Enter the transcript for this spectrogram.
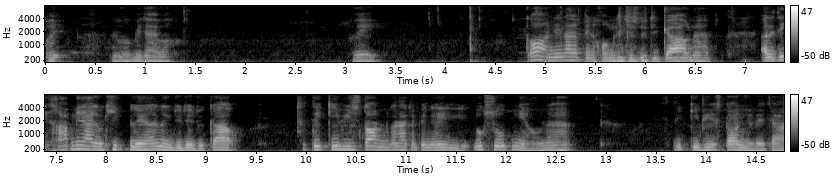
เฮ้ย เออไม่ได้วะ เฮ้ย ก็อันนี้น่าจะเป็นของ 1.9 นะครับ อะไรที่คราฟไม่ได้เราคิดไปเลยนะ 1.9 สติ๊กกี้พิสตอนก็น่าจะเป็นไอ้ลูกซุปเหนียวนะฮะ สติ๊กกี้พิสตอนอยู่ในจ้า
